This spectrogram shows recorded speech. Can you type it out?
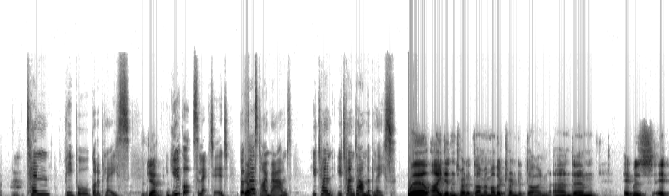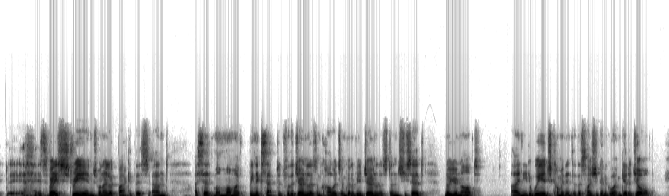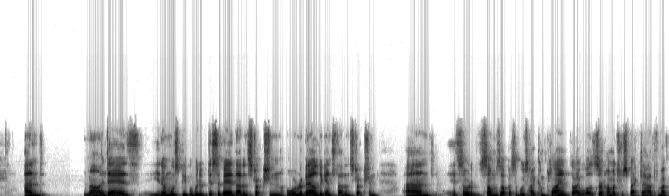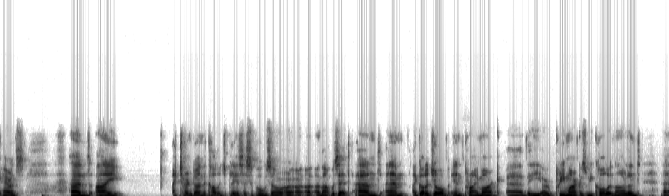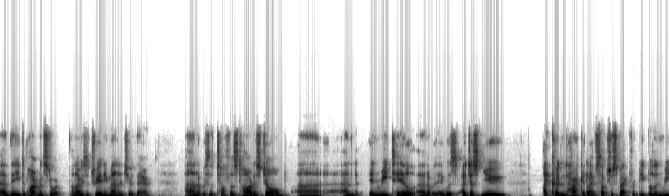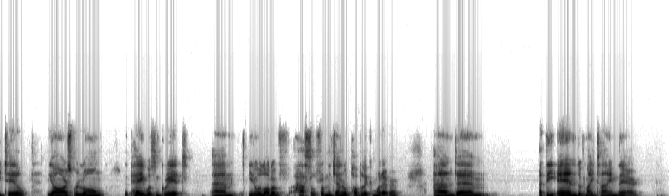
10 people got a place. Yeah. You got selected, but yeah. first time round, you turned you turned down the place. Well, I didn't turn it down. My mother turned it down, and um, it was it. It's very strange when I look back at this. And I said, "Mom, Mom, I've been accepted for the journalism college. I'm going to be a journalist." And she said, "No, you're not. I need a wage coming into this house. You're going to go out and get a job." And nowadays, you know, most people would have disobeyed that instruction or rebelled against that instruction. And it sort of sums up, I suppose, how compliant I was or how much respect I had for my parents. And I I turned down the college place, I suppose, or, or, or and that was it. And um, I got a job in Primark, uh, the or Primark as we call it in Ireland, uh, the department store, and I was a trainee manager there and it was the toughest, hardest job, uh, and in retail, and it was, it was. I just knew I couldn't hack it. I have such respect for people in retail. The hours were long, the pay wasn't great. Um, you know, a lot of hassle from the general public and whatever. And um, at the end of my time there,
